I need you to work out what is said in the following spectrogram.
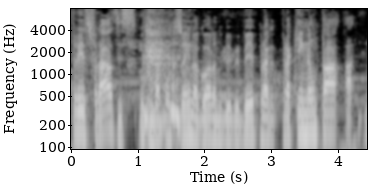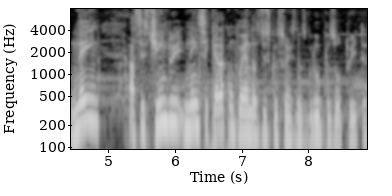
três frases o que tá acontecendo agora no BBB para quem não tá nem assistindo e nem sequer acompanhando as discussões nos grupos ou Twitter.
